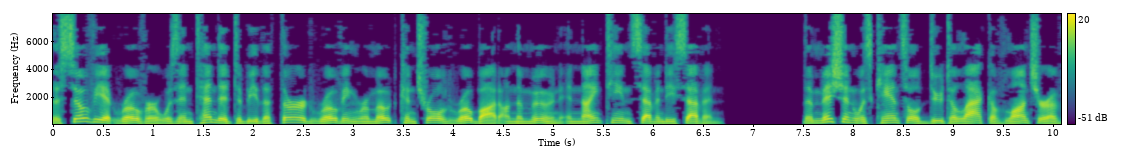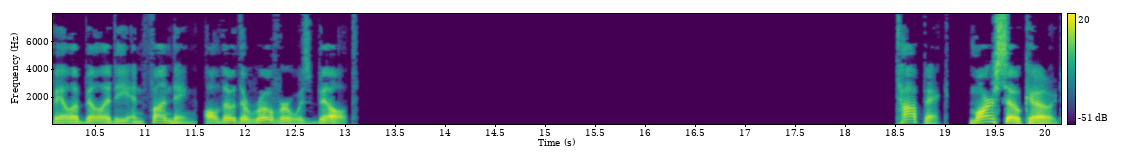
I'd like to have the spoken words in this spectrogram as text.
The Soviet rover was intended to be the third roving remote-controlled robot on the Moon in 1977. The mission was cancelled due to lack of launcher availability and funding, although the rover was built. Marsokhod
